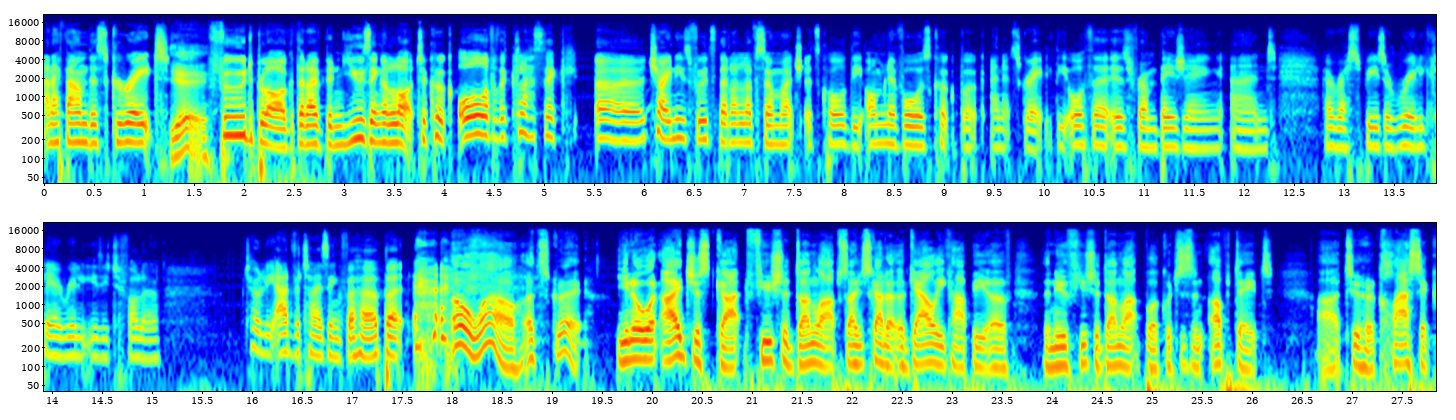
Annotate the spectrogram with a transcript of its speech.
And I found this great Yay. food blog that I've been using a lot to cook all of the classic uh, Chinese foods that I love so much. It's called the Omnivore's Cookbook, and it's great. The author is from Beijing, and her recipes are really clear, really easy to follow. Totally advertising for her, but oh wow, that's great. You know what? I just got Fuchsia Dunlop's. I just got a, a galley copy of the new Fuchsia Dunlop book, which is an update uh, to her classic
